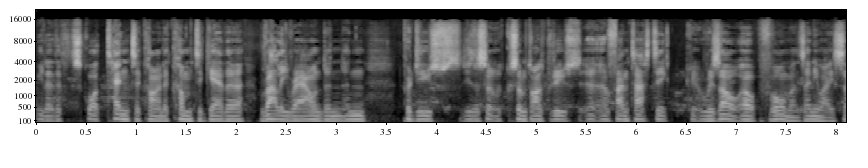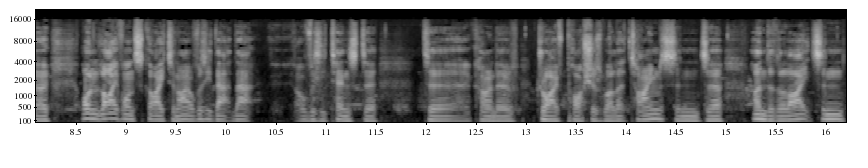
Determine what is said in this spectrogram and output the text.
You know, the squad tend to kind of come together, rally round, and, and produce. You know, sometimes produce a, a fantastic result or performance. Anyway, so on live on Sky tonight, obviously that that obviously tends to to kind of drive posh as well at times and uh, under the lights. And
